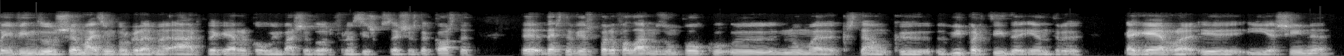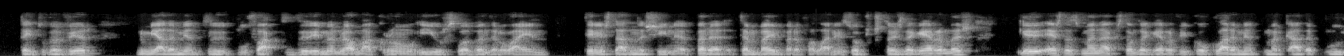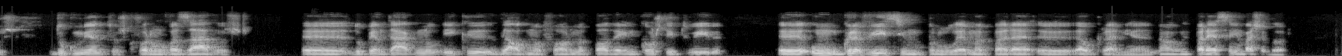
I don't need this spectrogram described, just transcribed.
Bem-vindos a mais um programa A Arte da Guerra com o embaixador Francisco Seixas da Costa. Eh, desta vez para falarmos um pouco eh, numa questão que bipartida entre a guerra e a China, tem tudo a ver, nomeadamente pelo facto de Emmanuel Macron e Ursula von der Leyen terem estado na China para, também para falarem sobre questões da guerra, mas eh, esta semana a questão da guerra ficou claramente marcada pelos documentos que foram vazados uh, do Pentágono e que, de alguma forma, podem constituir uh, um gravíssimo problema para uh, a Ucrânia. Não lhe parece, embaixador?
